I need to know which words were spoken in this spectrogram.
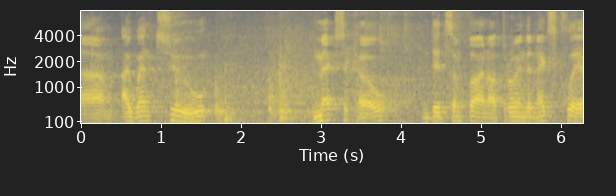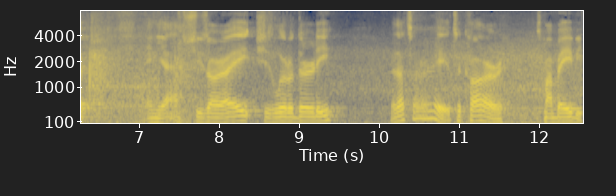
Um, I went to Mexico and did some fun. I'll throw in the next clip. And yeah, she's alright. She's a little dirty. But that's alright. It's a car. It's my baby.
